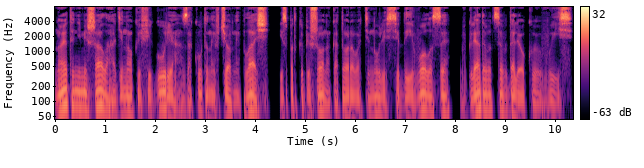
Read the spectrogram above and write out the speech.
но это не мешало одинокой фигуре, закутанной в черный плащ, из-под капюшона которого тянулись седые волосы, вглядываться в далекую высь.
